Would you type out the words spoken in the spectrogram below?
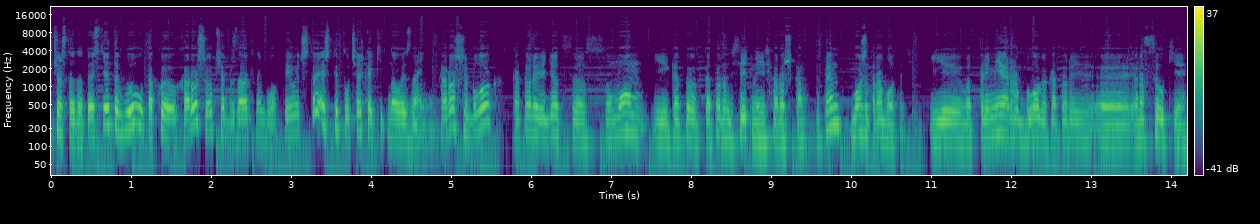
еще что-то. То есть это был такой хороший общеобразовательный блог. Ты его читаешь, ты получаешь какие-то новые знания. Хороший блог, который ведется с умом и который, в котором действительно есть хороший контент, может работать. И вот пример блога, который э, рассылки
